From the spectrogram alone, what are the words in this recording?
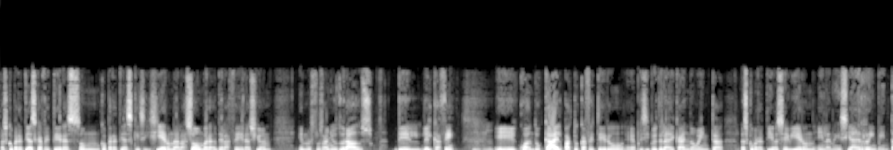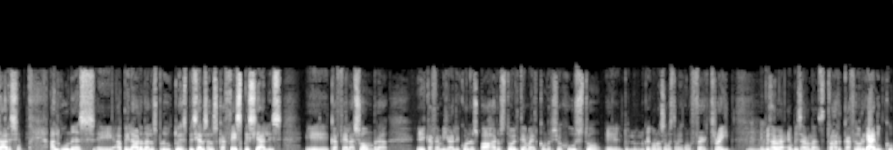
Las cooperativas cafeteras son cooperativas que se hicieron a la sombra de la federación en nuestros años dorados del, café. Eh, cuando cae el pacto cafetero eh, a principios de la década del 90, las cooperativas se vieron en la necesidad de reinventarse. Algunas eh, apelaron a los productos especiales, a los cafés especiales, café a la sombra, café amigable con los pájaros, todo el tema del comercio justo, lo, que conocemos también como fair trade. empezaron, a, empezaron a trabajar café orgánico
